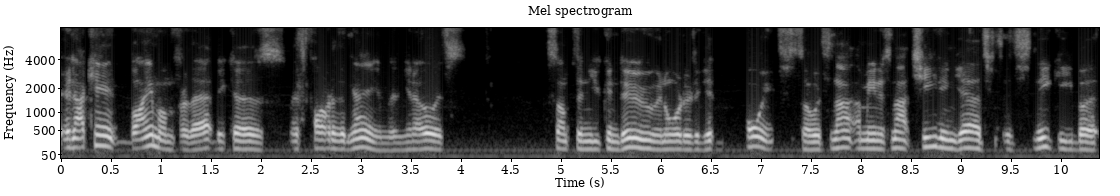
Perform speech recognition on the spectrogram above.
and I can't blame them for that because it's part of the game, and you know it's something you can do in order to get points. So it's not. I mean, it's not cheating. Yeah, it's it's sneaky, but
